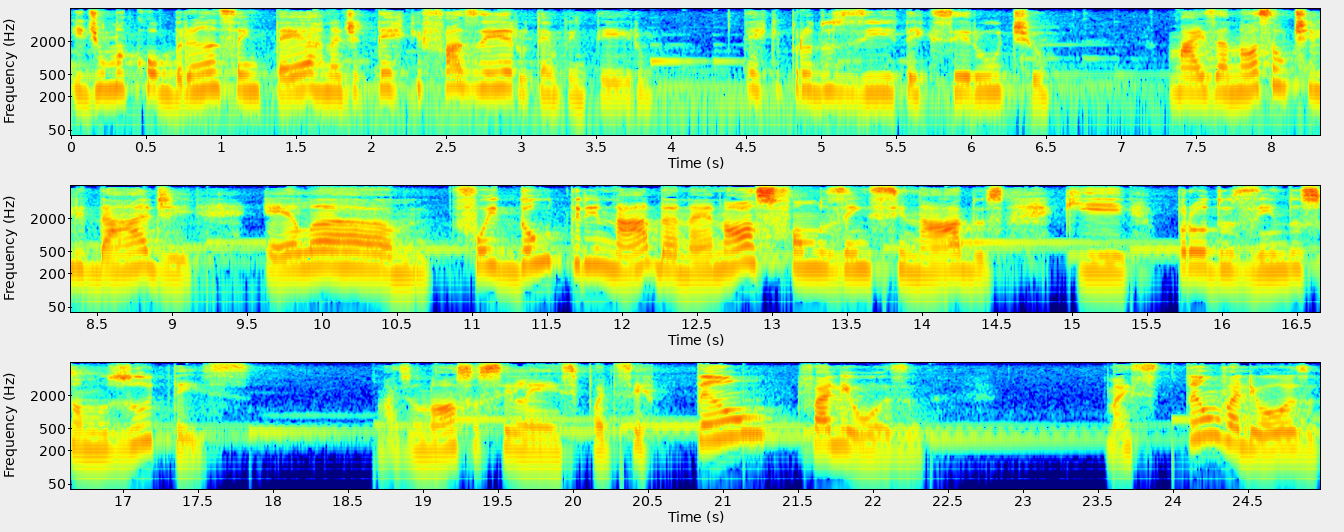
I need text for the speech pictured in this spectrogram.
e de uma cobrança interna de ter que fazer o tempo inteiro ter que produzir, ter que ser útil. Mas a nossa utilidade, ela foi doutrinada, né? Nós fomos ensinados que produzindo somos úteis. Mas o nosso silêncio pode ser tão valioso, mas tão valioso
